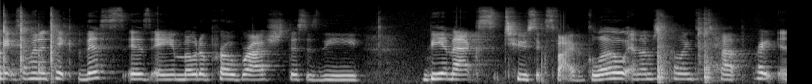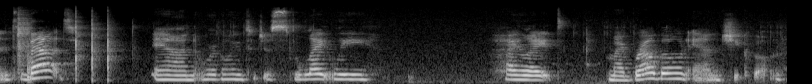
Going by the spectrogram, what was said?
Okay, so I'm gonna take, this is a Moda Pro brush. This is the BMX 265 Glow, and I'm just going to tap right into that. And we're going to just lightly highlight my brow bone and cheekbone.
